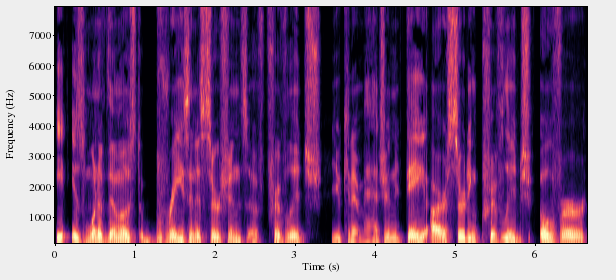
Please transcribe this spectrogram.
it is one of the most brazen assertions of privilege you can imagine. They are asserting privilege over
